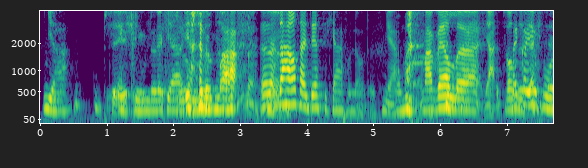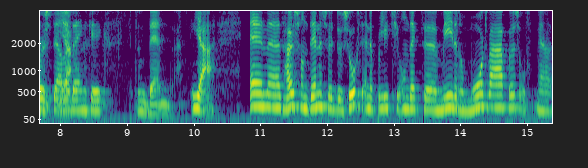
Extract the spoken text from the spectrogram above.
ja, op zich. gruwelijk, ja, gruwelijk, ja, dat maar, Eh, ja. daar had hij 30 jaar voor nodig. Ja, Om- maar wel, ja, het was maar dus kan je je echt een- voorstellen, ja, denk ik. echt een bende. Ja, en het huis van Dennis werd doorzocht en de politie ontdekte meerdere moordwapens, of ja,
